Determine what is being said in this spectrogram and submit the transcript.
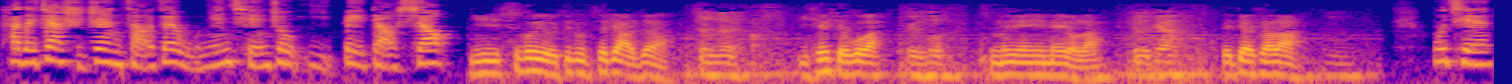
他的驾驶证早在五年前就已被吊销。你是否有机动车驾驶证？真的。以前学过吧？学过。什么原因没有了？就这样。被吊销了。嗯。目前，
